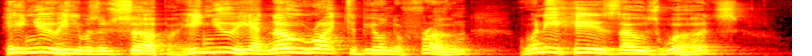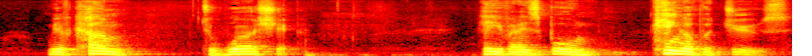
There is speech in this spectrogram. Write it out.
He knew he was a usurper. He knew he had no right to be on the throne. When he hears those words, we have come to worship he that is born king of the Jews.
